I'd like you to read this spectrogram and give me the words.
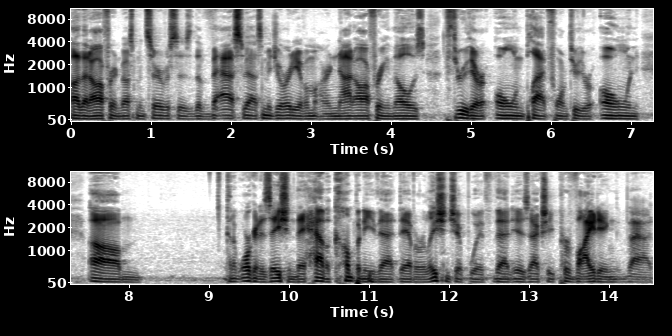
uh, that offer investment services, the vast vast majority of them are not offering those through their own platform, through their own um, kind of organization. They have a company that they have a relationship with that is actually providing that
